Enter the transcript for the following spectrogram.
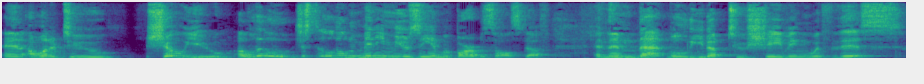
and I wanted to show you a little, just a little mini museum of Barbasol stuff. And then that will lead up to shaving with this.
